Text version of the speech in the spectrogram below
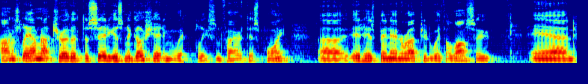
honestly, I'm not sure that the city is negotiating with police and fire at this point. Uh, It has been interrupted with a lawsuit, and,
